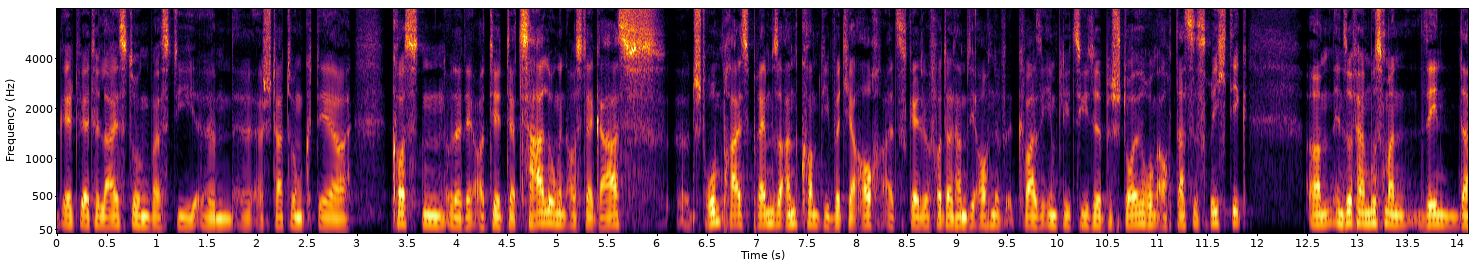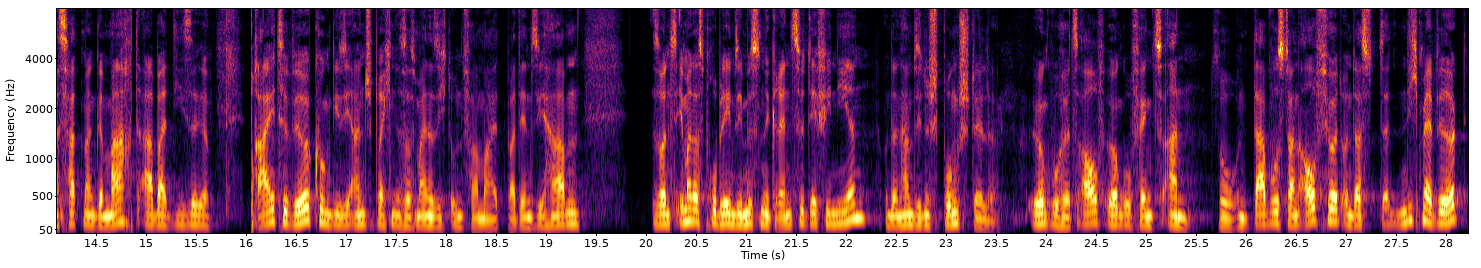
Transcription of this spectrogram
geldwerte Leistung, was die ähm, äh, Erstattung der Kosten oder der, der, der Zahlungen aus der Gas- und Strompreisbremse ankommt. Die wird ja auch als Geldwertvorteil haben sie auch eine quasi implizite Besteuerung. Auch das ist richtig. Ähm, insofern muss man sehen, das hat man gemacht, aber diese breite Wirkung, die Sie ansprechen, ist aus meiner Sicht unvermeidbar, denn Sie haben sonst immer das Problem, Sie müssen eine Grenze definieren und dann haben Sie eine Sprungstelle. Irgendwo hört es auf, irgendwo fängt es an. So, und da, wo es dann aufhört und das nicht mehr wirkt,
